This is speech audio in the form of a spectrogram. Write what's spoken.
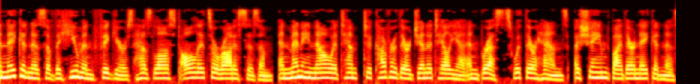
The nakedness of the human figures has lost all its eroticism, and many now attempt to cover their genitalia and breasts with their hands, ashamed by their nakedness.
